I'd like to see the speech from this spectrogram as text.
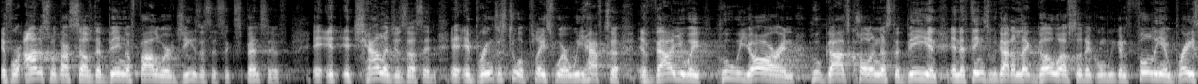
If we're honest with ourselves, that being a follower of Jesus is expensive. It, it, it challenges us. It, it, brings us to a place where we have to evaluate who we are and who God's calling us to be and, and the things we got to let go of so that we can fully embrace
